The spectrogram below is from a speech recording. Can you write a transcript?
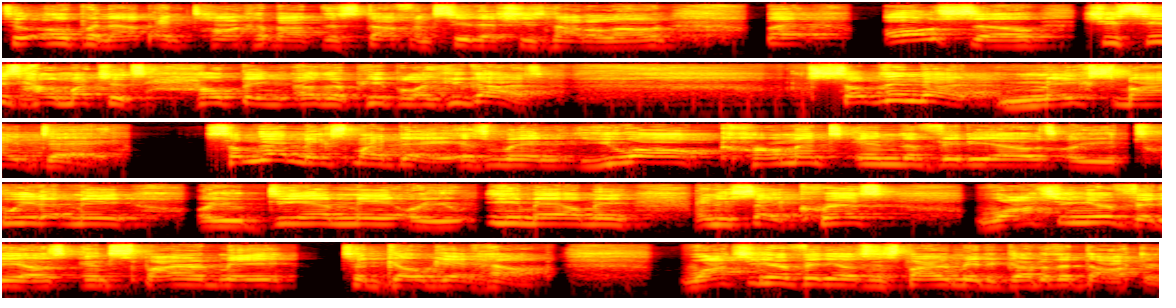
to open up and talk about this stuff and see that she's not alone, but also she sees how much it's helping other people like you guys. Something that makes my day, Something that makes my day is when you all comment in the videos or you tweet at me or you DM me or you email me and you say, Chris, watching your videos inspired me to go get help. Watching your videos inspired me to go to the doctor.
